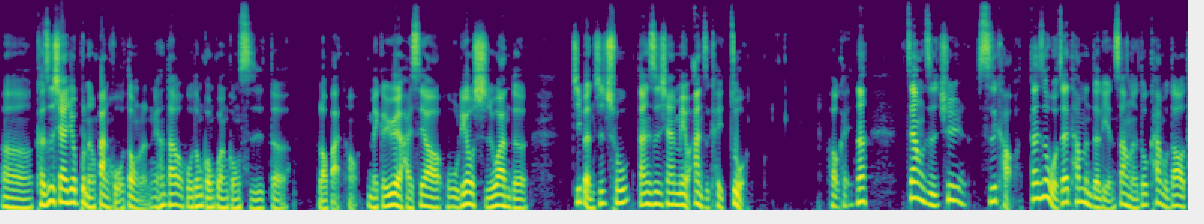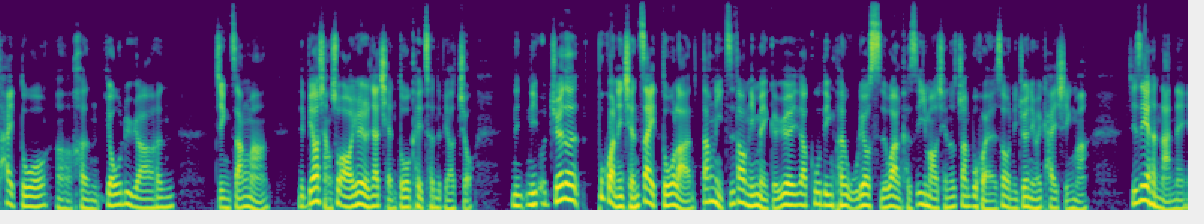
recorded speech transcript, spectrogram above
呃，可是现在就不能办活动了。你看，他活动公关公司的老板哦，每个月还是要五六十万的基本支出，但是现在没有案子可以做。OK，那这样子去思考，但是我在他们的脸上呢，都看不到太多呃很忧虑啊，很紧张嘛。你不要想说哦，因为人家钱多可以撑得比较久。你你我觉得，不管你钱再多啦，当你知道你每个月要固定喷五六十万，可是一毛钱都赚不回来的时候，你觉得你会开心吗？其实也很难呢。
